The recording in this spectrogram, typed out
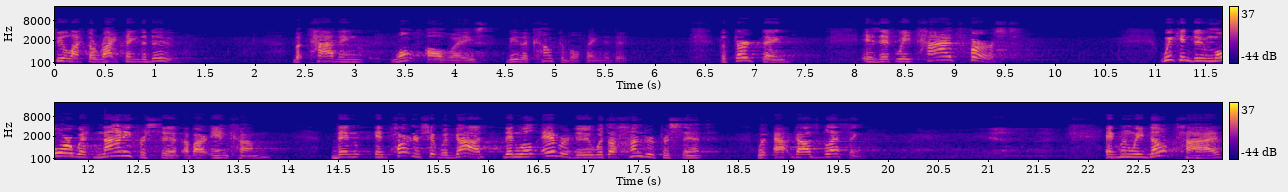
feel like the right thing to do. But tithing won't always be the comfortable thing to do. The third thing is if we tithe first, we can do more with 90% of our income than in partnership with God than we'll ever do with 100% without God's blessing. And when we don't tithe,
